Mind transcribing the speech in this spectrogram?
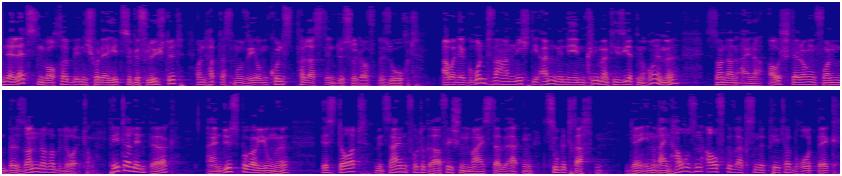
In der letzten Woche bin ich vor der Hitze geflüchtet und habe das Museum Kunstpalast in Düsseldorf besucht. Aber der Grund waren nicht die angenehm klimatisierten Räume, sondern eine Ausstellung von besonderer Bedeutung. Peter Lindberg, ein Duisburger Junge, ist dort mit seinen fotografischen Meisterwerken zu betrachten. Der in Rheinhausen aufgewachsene Peter Brodbeck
